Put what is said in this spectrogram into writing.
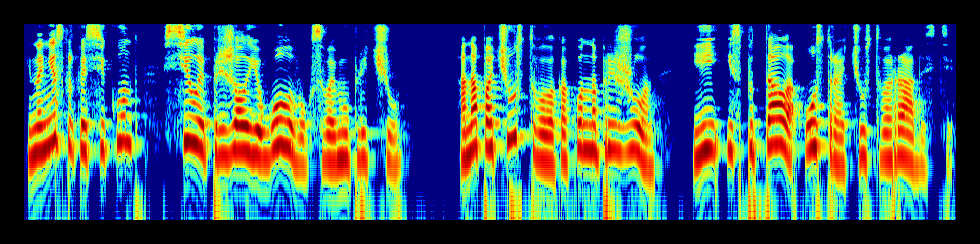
и на несколько секунд силой прижал ее голову к своему плечу. Она почувствовала, как он напряжен, и испытала острое чувство радости.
